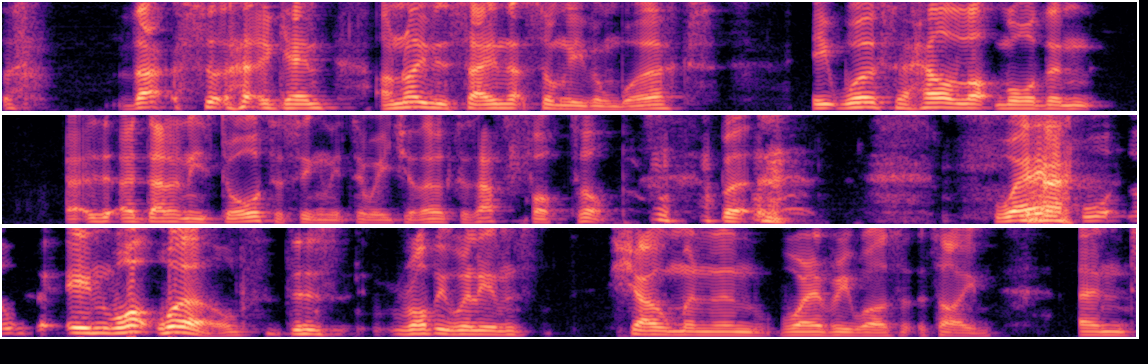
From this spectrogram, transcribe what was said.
that's again. I'm not even saying that song even works. It works a hell of a lot more than a, a dad and his daughter singing it to each other because that's fucked up. But where, w- in what world does Robbie Williams, showman and wherever he was at the time, and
